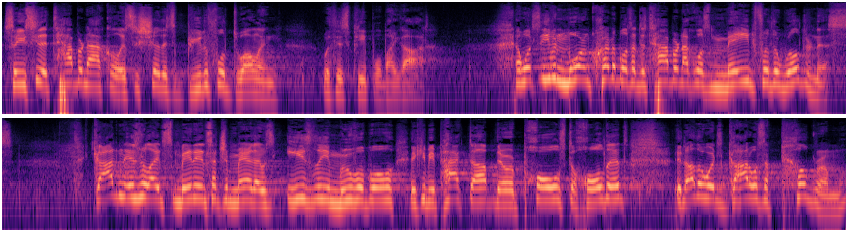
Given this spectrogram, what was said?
So you see, the tabernacle is to show this beautiful dwelling with his people by God. And what's even more incredible is that the tabernacle was made for the wilderness. God and Israelites made it in such a manner that it was easily movable. It could be packed up. There were poles to hold it. In other words, God was a pilgrim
